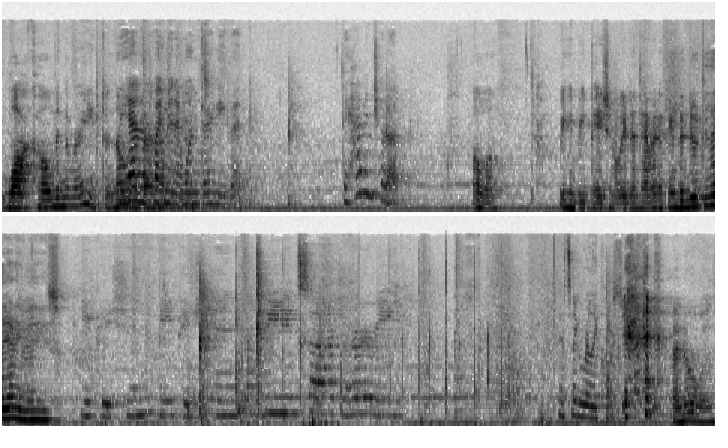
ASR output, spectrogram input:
walk home in the rain to know. we had an appointment at having 1.30, but they haven't showed up. Oh well. We can be patient. We didn't have anything to do today, anyways. Be patient, be patient, don't be in such a hurry. That's like really close to your head. I know it was.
